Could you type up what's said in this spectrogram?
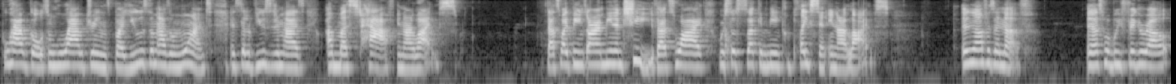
who have goals and who have dreams, but use them as a want instead of using them as a must have in our lives. That's why things aren't being achieved. That's why we're so stuck in being complacent in our lives. Enough is enough. And that's where we figure out,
